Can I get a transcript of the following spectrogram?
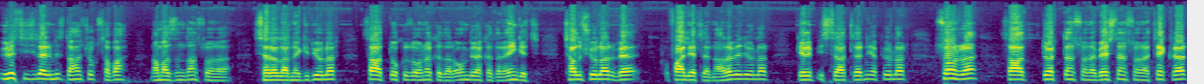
üreticilerimiz daha çok sabah namazından sonra seralarına gidiyorlar. Saat 9'a 10'a kadar, 11'e kadar en geç çalışıyorlar ve faaliyetlerine ara veriyorlar. Gelip istirahatlerini yapıyorlar. Sonra saat 4'ten sonra 5'ten sonra tekrar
